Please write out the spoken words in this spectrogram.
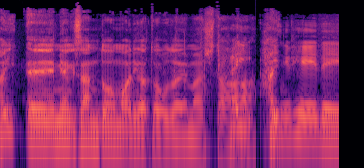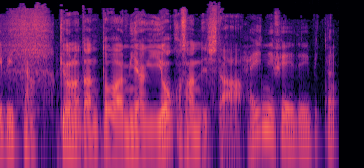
はい、えー、宮城さんどうもありがとうございました。はい、はい、にフェーデービタン。今日の担当は宮城陽子さんでした。はい、にフェーデービタン。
